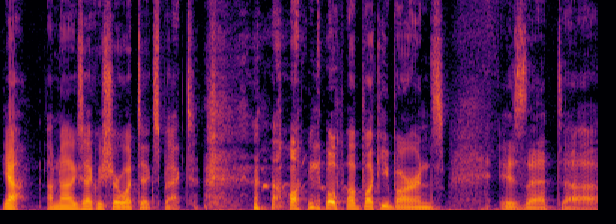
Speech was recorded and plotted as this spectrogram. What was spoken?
yeah, I'm not exactly sure what to expect. All I know about Bucky Barnes is that uh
